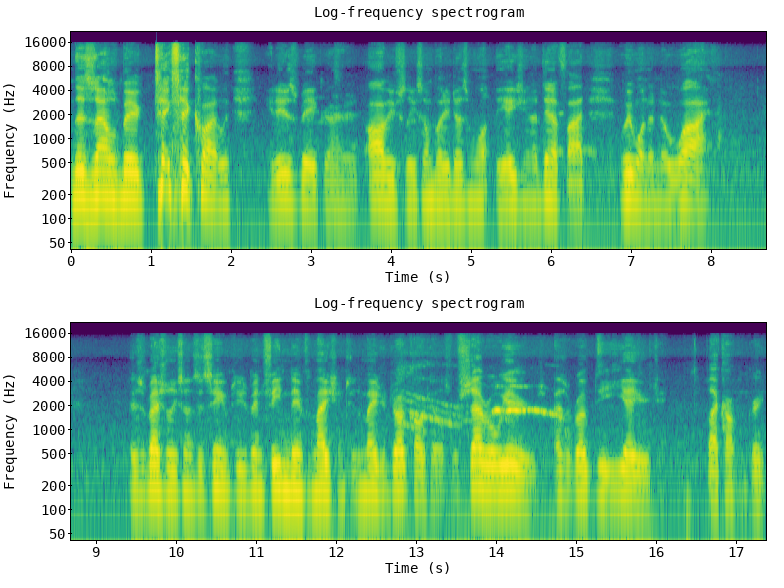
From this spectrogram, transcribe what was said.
This sounds big. Take that quietly. It is big, right? Obviously, somebody doesn't want the agent identified. We want to know why. Especially since it seems he's been feeding the information to the major drug cartels for several years as a rogue DEA agent. Blackhawk agreed.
